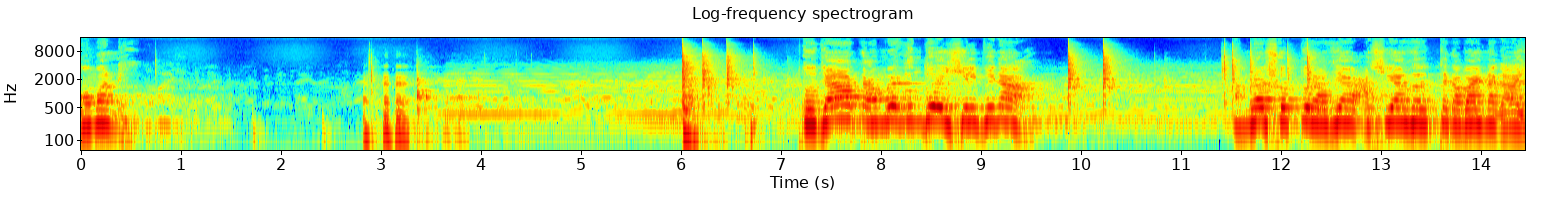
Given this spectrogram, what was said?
সমানে তো যাক, আমরা কিন্তু এই শিল্পী না। আমরা সত্তর হাজার, আশি হাজার টাকা বায়না গাই।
